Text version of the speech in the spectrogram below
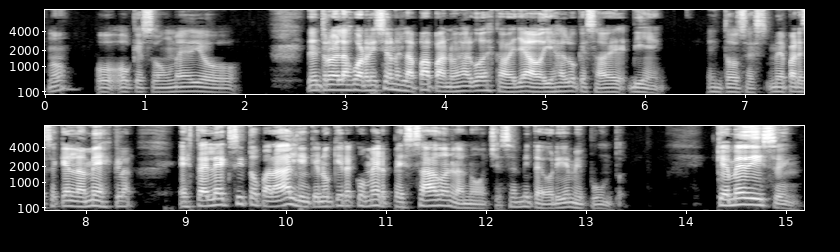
¿no? O, que son medio... Dentro de las guarniciones, la papa no es algo descabellado y es algo que sabe bien. Entonces, me parece que en la mezcla está el éxito para alguien que no quiere comer pesado en la noche. Esa es mi teoría y mi punto. ¿Qué me dicen?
